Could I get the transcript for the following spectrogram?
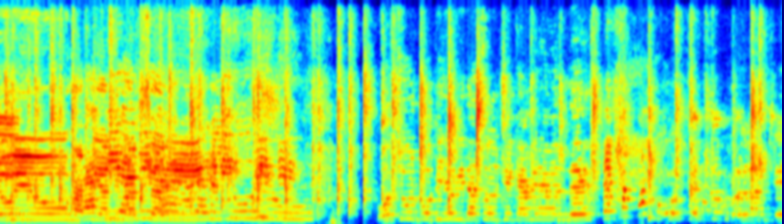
to you happy anniversary প্রচুর প্রতিযোগিতা চলছে ক্যামেরাম্যানদের। বললাম যে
